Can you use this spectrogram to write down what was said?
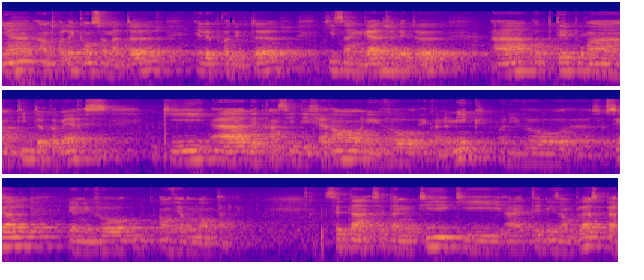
lien entre les consommateurs et les producteurs qui s'engagent les deux à opter pour un type de commerce qui a des principes différents au niveau économique, au niveau euh, social et au niveau environnemental. C'est un, un, outil qui a été mis en place par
